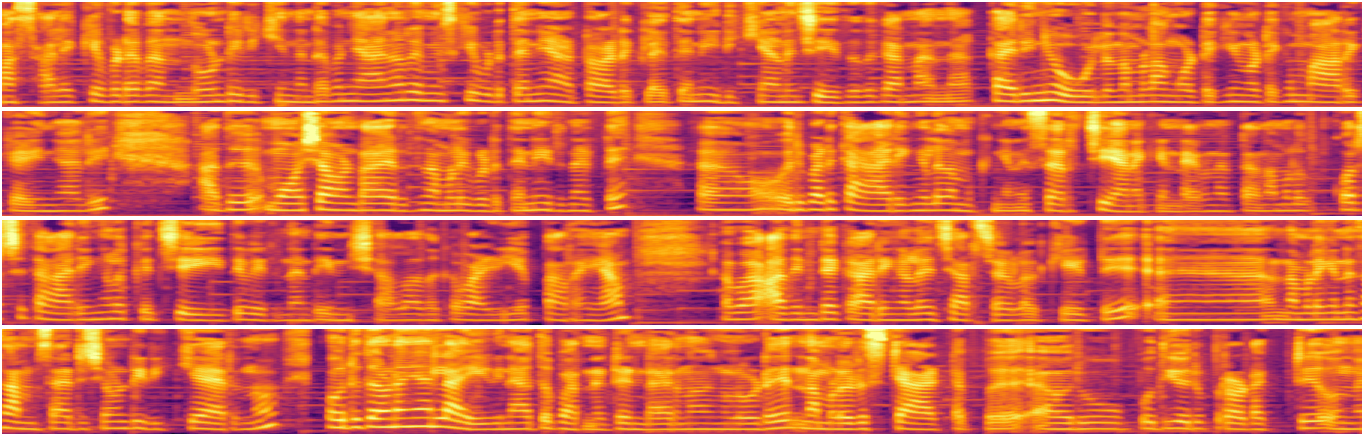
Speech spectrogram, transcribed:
മസാലയ്ക്ക് ഇവിടെ വെന്തുകൊണ്ടിരിക്കുന്നുണ്ട് അപ്പം ഞാൻ റമീസ്ക്ക് ഇവിടെ തന്നെ ആട്ടോ അടുക്കളയിൽ തന്നെ ഇരിക്കുകയാണ് ചെയ്തത്. കാരണം എന്നാൽ കരിഞ്ഞു പോകുമല്ലോ നമ്മൾ അങ്ങോട്ടേക്കും ഇങ്ങോട്ടേക്കും മാറിക്കഴിഞ്ഞാൽ അത് മോശമുണ്ടായിരുന്നു നമ്മൾ ഇവിടെ തന്നെ ഇരുന്നിട്ട് ഒരുപാട് കാര്യങ്ങൾ നമുക്കിങ്ങനെ സെർച്ച് ചെയ്യാനൊക്കെ ഉണ്ടായിരുന്നു കേട്ടോ നമ്മൾ കുറച്ച് കാര്യങ്ങളൊക്കെ ചെയ്ത് വരുന്നുണ്ട്. ഇൻഷാല്ല അതൊക്കെ വഴിയെ പറയാം. അപ്പോൾ അതിന്റെ കാര്യങ്ങൾ ചർച്ചകളൊക്കെ ആയിട്ട് നമ്മളിങ്ങനെ സംസാരിച്ചുകൊണ്ടിരിക്കുകയായിരുന്നു. ഒരു തവണ ഞാൻ ലൈവിനകത്ത് പറഞ്ഞിട്ടുണ്ടായിരുന്നു നിങ്ങളോട്. നമ്മളൊരു സ്റ്റാർട്ടപ്പ് ഒരു പുതിയൊരു പ്രൊഡക്റ്റ് ഒന്ന്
